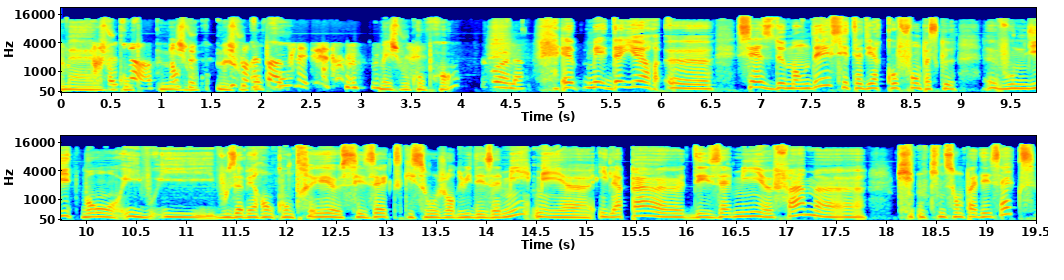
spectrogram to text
Mais je Très vous, comp- bien, mais je vous, comprends. Mais je vous comprends. Voilà. Eh, mais d'ailleurs, euh, c'est à se demander, c'est-à-dire qu'au fond, parce que euh, vous me dites, bon, il, vous- il- vous avez rencontré euh, ses ex qui sont aujourd'hui des amis, mais euh, il n'a pas euh, des amis euh, femmes euh, qui, qui ne sont pas des ex?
